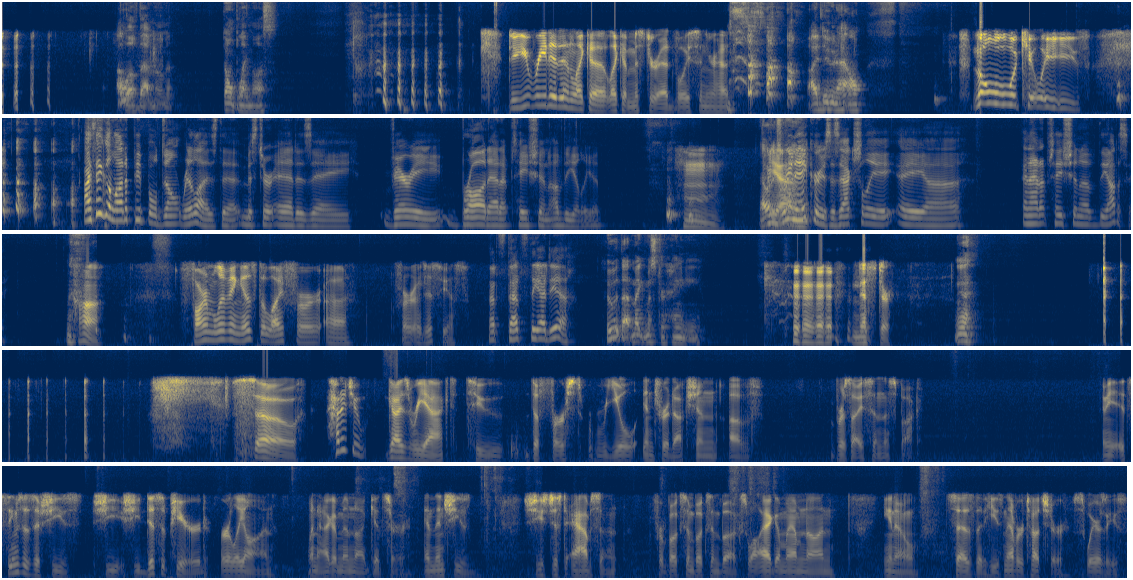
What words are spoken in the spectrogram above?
I love that moment. Don't blame us. Do you read it in like a like a Mr. Ed voice in your head? I do now. no, Achilles. I think a lot of people don't realize that Mr. Ed is a very broad adaptation of the Iliad. Hmm. That would Yeah. Green Acres is actually a uh, an adaptation of the Odyssey. Huh. Farm living is the life for uh, for Odysseus. That's that's the idea. Who would that make Mr. Haney? Nestor. Yeah. So, how did you guys react to the first real introduction of Briseis in this book? I mean, it seems as if she's she she disappeared early on when Agamemnon gets her, and then she's she's just absent for books and books and books while Agamemnon, you know, says that he's never touched her, swears he's.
